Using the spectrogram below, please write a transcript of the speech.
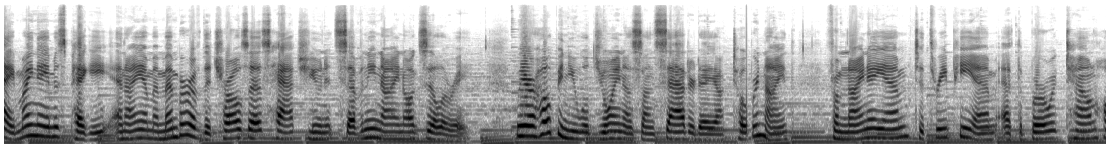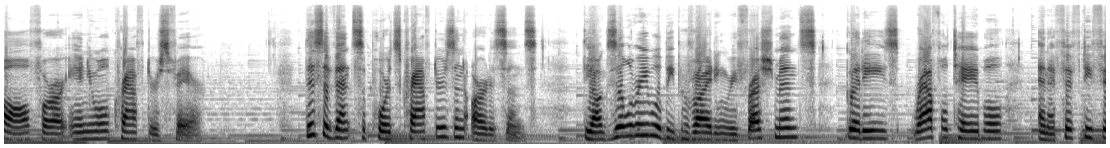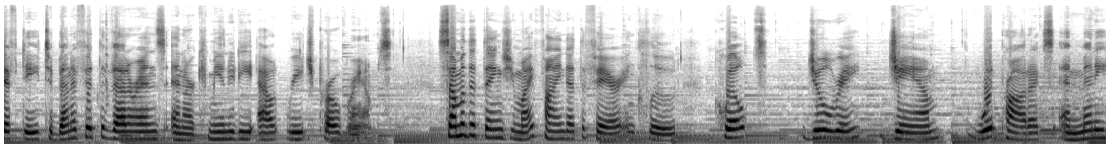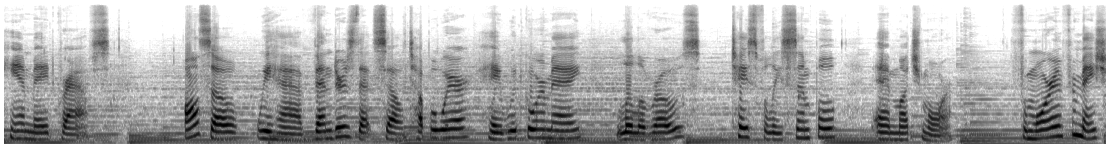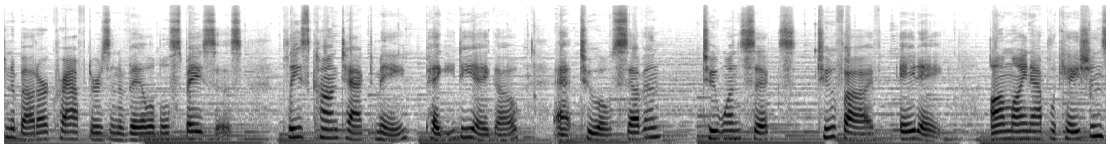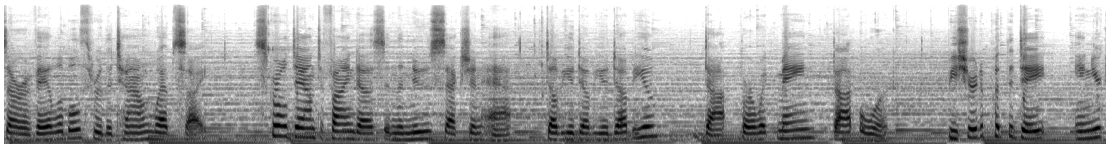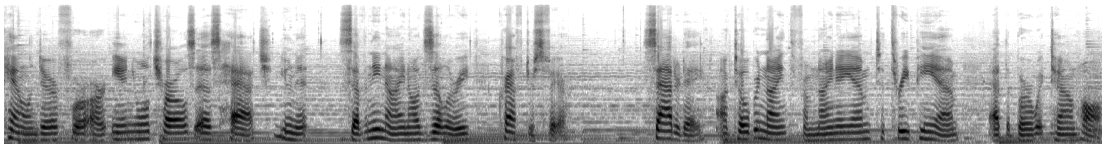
Hi, my name is Peggy, and I am a member of the Charles S. Hatch Unit 79 Auxiliary. We are hoping you will join us on Saturday, October 9th from 9 a.m. to 3 p.m. at the Berwick Town Hall for our annual Crafters Fair. This event supports crafters and artisans. The auxiliary will be providing refreshments, goodies, raffle table, and a 50 50 to benefit the veterans and our community outreach programs. Some of the things you might find at the fair include quilts, jewelry, jam, wood products, and many handmade crafts. Also, we have vendors that sell Tupperware, Haywood Gourmet, Lilla Rose, Tastefully Simple, and much more. For more information about our crafters and available spaces, please contact me, Peggy Diego, at 207 216 2588. Online applications are available through the town website. Scroll down to find us in the news section at www.berwickmaine.org. Be sure to put the date in your calendar for our annual Charles S. Hatch Unit 79 Auxiliary Crafters Fair. Saturday, October 9th from 9 a.m. to 3 p.m. at the Berwick Town Hall.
